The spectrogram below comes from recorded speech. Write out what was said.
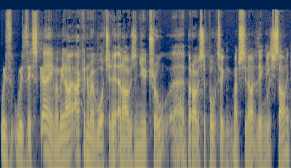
with with this game, I mean, I, I can remember watching it, and I was a neutral, uh, but I was supporting Manchester United, the English side,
